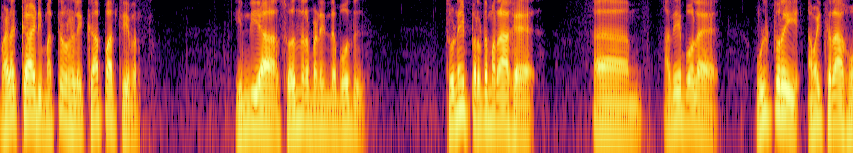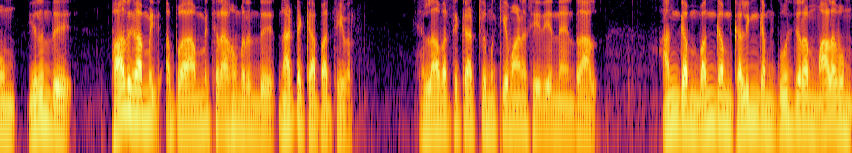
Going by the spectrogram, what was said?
வழக்காடி மற்றவர்களை காப்பாற்றியவர். இந்தியா சுதந்திரமடைந்த போது துணை பிரதமராக அதே போல் உள்துறை அமைச்சராகவும் இருந்து பாதுகாமை அமைச்சராகவும் இருந்து நாட்டை காப்பாற்றியவர். எல்லாவற்றை காட்டிலும் முக்கியமான செய்தி என்ன என்றால் அங்கம் வங்கம் கலிங்கம் கூர்ஜரம் மாலவும்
